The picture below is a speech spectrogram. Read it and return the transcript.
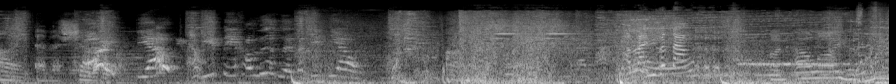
I am a เฮ้ย shadow. เดี๋ยวนี่ตีเขาเลือกเหลือมานิดเดียวอะไรพี่กระตัง An ally has been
